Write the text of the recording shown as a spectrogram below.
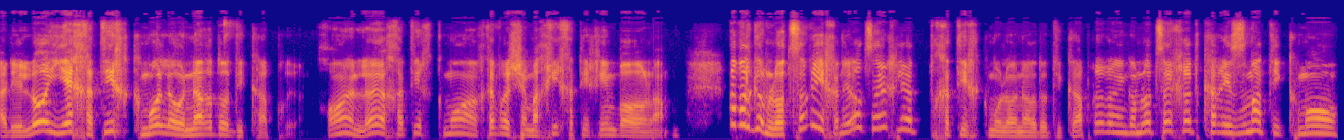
אני לא אהיה חתיך כמו ליאונרדו דיקפריו, נכון? אני לא אהיה חתיך כמו החבר'ה שהם הכי חתיכים בעולם. אבל גם לא צריך, אני לא צריך להיות חתיך כמו ליאונרדו דיקפריו, ואני גם לא צריך להיות כריזמטי כמו...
